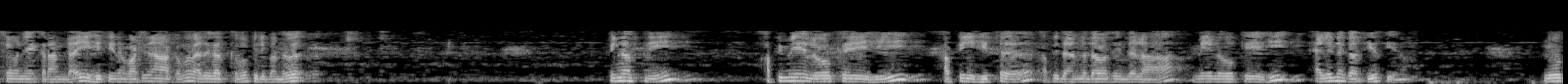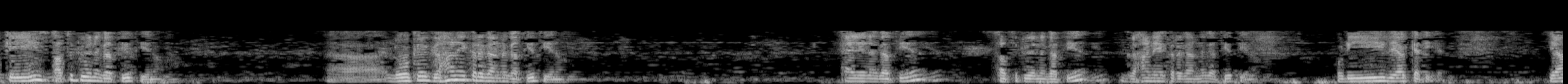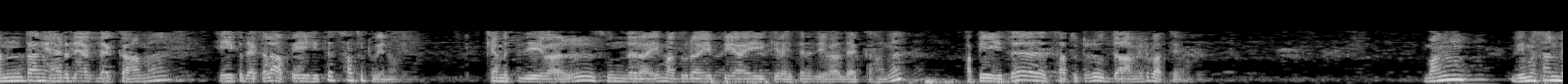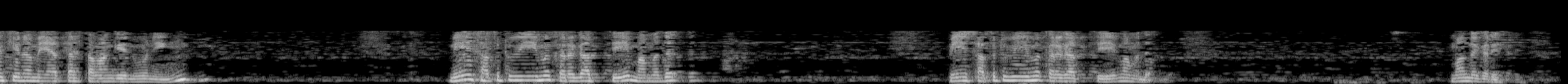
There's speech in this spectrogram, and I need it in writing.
ශ්‍රවණය කරන්නයි එහි තියෙන වටිනාකම වැදගත්කම පිළිබඳව පින්වත්නි අපි මේ ලෝකයේහි අපේ හිත අපි දන්න දවසේ ඉඳලා මේ ලෝකයේහි ඇලෙන ගතිය තියෙනවා. ලෝකයේහි සතුට වෙන ගතිය තියෙනවා. ලෝකය ග්‍රහණය කරගන්න ගතිය තියෙනවා. ඇලෙන ගතිය, සතුට වෙන ගතිය, ග්‍රහණය කරගන්න ගතිය තියෙනවා. පොඩි දෙයක් ඇති. යන්තම් ඇහැට දෙයක් දැක්කහම ඒක දැකලා අපේ හිත සතුට වෙනවා. කැමති දේවල් සුන්දරයි මధుරයි ප්‍රියයි කියලා හිතන දේවල් දැක්කහම අපේ හිත සතුටට උද්දාමයටපත් වෙනවා. මං විමසන්න කියන මේ අත්තට තමන්ගේ නුවණින් මේ සතුටු වීම කරගත්තේ මමද? මේ සතුටු වීම කරගත්තේ මමද? මන්ද කරේ.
